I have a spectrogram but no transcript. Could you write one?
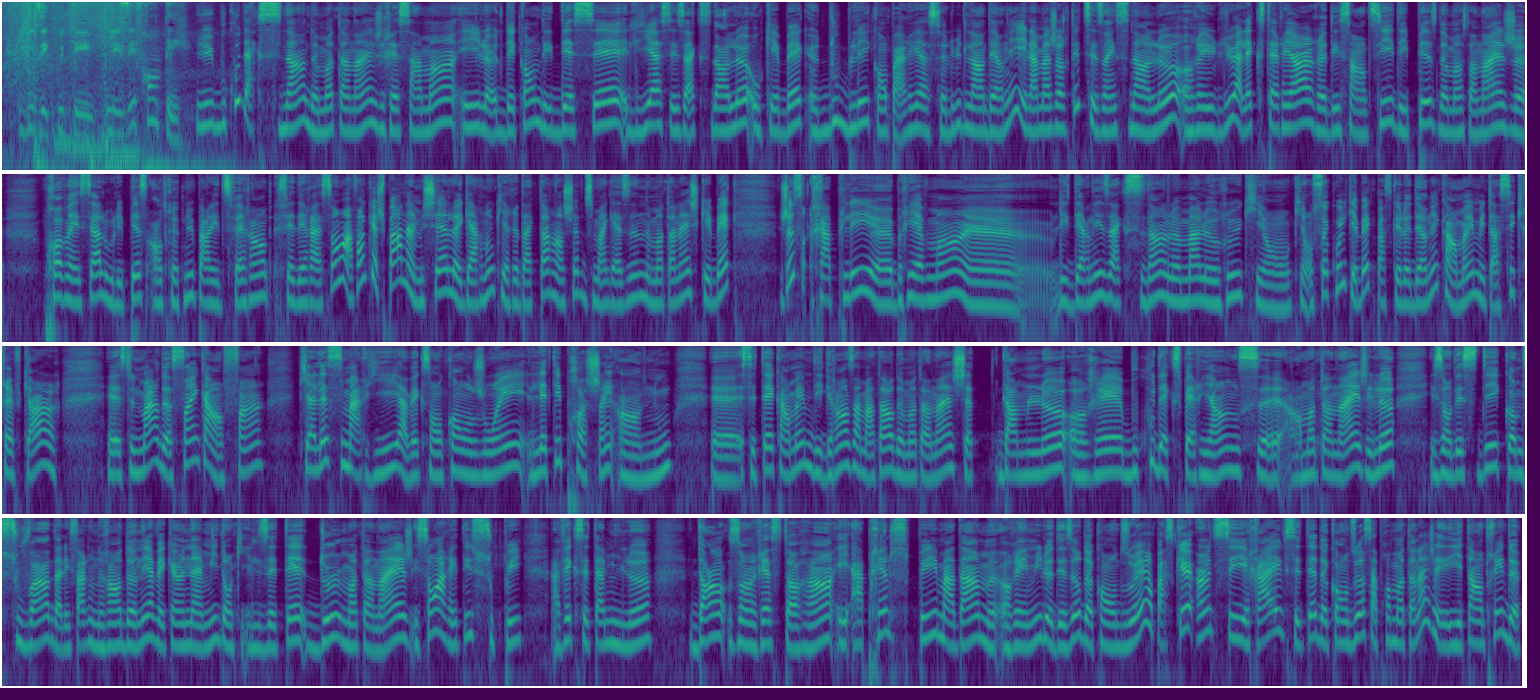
vous écoutez Les effrontés. Il y a eu beaucoup d'accidents de motoneige récemment et le décompte des décès liés à ces accidents-là au Québec a doublé comparé à celui de l'an dernier. Et la majorité de ces incidents-là auraient eu lieu à l'extérieur des sentiers, des pistes de motoneige provinciales ou les pistes entretenues par les différentes fédérations. Avant que je parle à Michel Garneau, qui est rédacteur en chef du magazine Motoneige Québec, juste rappeler euh, brièvement euh, les derniers accidents malheureux qui ont, qui ont secoué le Québec parce que le dernier, quand même, est assez crève-cœur. Euh, c'est une mère de cinq enfants qui allait se marier avec son conjoint l'été prochain, en août. Euh, c'était quand même des grands amateurs de motoneige. Cette dame-là aurait beaucoup d'expérience euh, en motoneige. Et là, ils ont décidé, comme souvent, d'aller faire une randonnée avec un ami. Donc, ils étaient deux motoneiges. Ils sont arrêtés souper avec cet ami-là dans un restaurant. Et après le souper, madame aurait mis le désir de conduire parce qu'un de ses rêves, c'était de conduire sa propre motoneige il est en train de,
